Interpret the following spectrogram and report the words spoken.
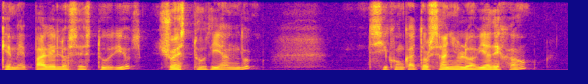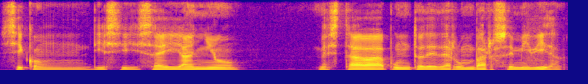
que me paguen los estudios, yo estudiando, si con 14 años lo había dejado, si con 16 años estaba a punto de derrumbarse mi vida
